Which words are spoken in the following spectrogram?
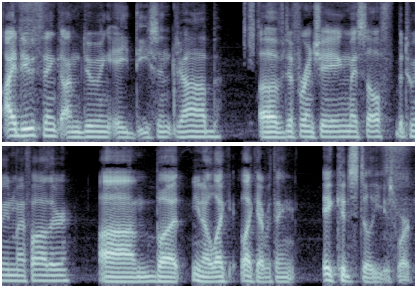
I do think I'm doing a decent job of differentiating myself between my father. Um, but you know, like like everything, it could still use work.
